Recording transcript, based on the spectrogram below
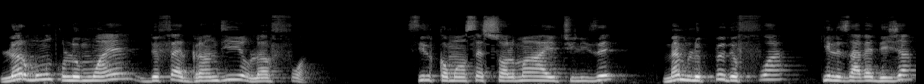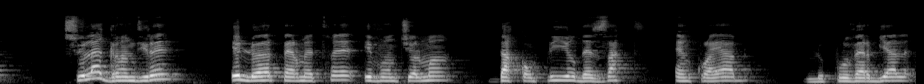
leur montre le moyen de faire grandir leur foi. S'ils commençaient seulement à utiliser même le peu de foi qu'ils avaient déjà, cela grandirait et leur permettrait éventuellement d'accomplir des actes incroyables, le proverbial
